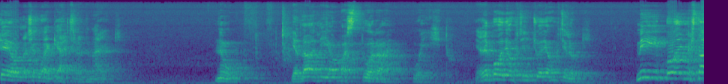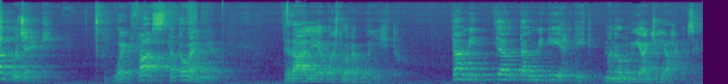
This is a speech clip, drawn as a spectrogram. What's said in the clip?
teolla se voi kähtsältä näinkin. No, ja tämä oli jopas tuora voihtu. Ja le både åkte inte och jag åkte lugg. Mi poimme stadgojehti. Voi fasta toija. Ja tää oli jopa suora vuojihtu. Täällä mi, tääl, tääl mi tiehtit. Mä oon ollut mi aintsu jahkaset.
